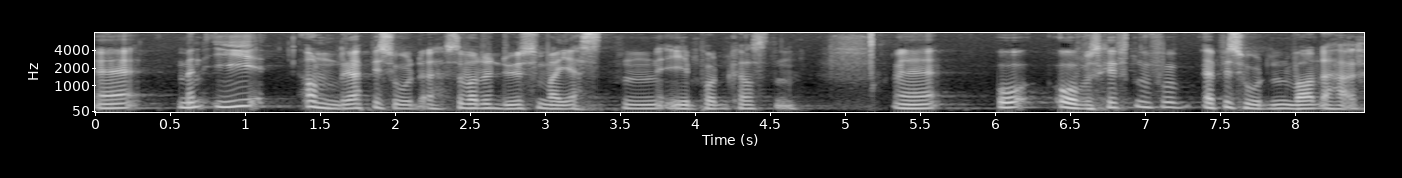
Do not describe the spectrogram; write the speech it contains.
Eh, men i andre episode så var det du som var gjesten i podkasten. Eh, og overskriften for episoden var det her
